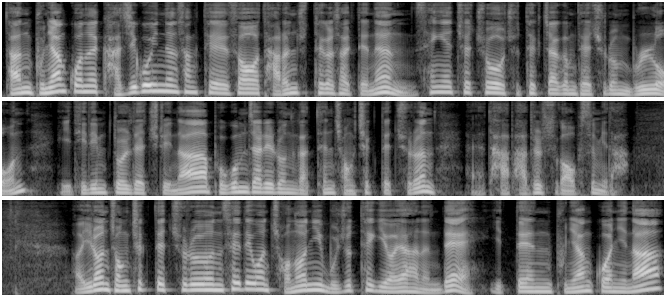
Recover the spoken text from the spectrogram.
단 분양권을 가지고 있는 상태에서 다른 주택을 살 때는 생애 최초 주택자금 대출은 물론 이 디딤돌 대출이나 보금자리론 같은 정책 대출은 다 받을 수가 없습니다. 아, 이런 정책 대출은 세대원 전원이 무주택이어야 하는데 이땐 분양권이나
